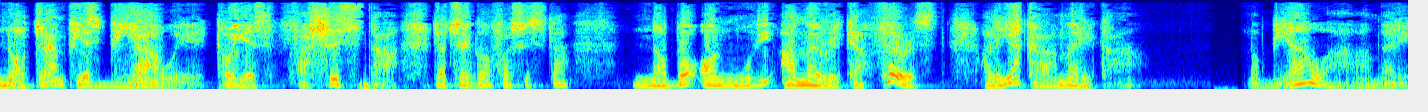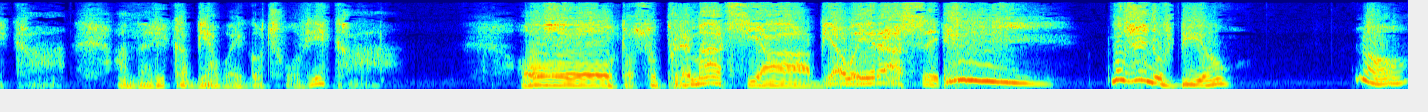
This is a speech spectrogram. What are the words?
No Trump jest biały, to jest faszysta. Dlaczego faszysta? No bo on mówi America first. Ale jaka Ameryka? No biała Ameryka. Ameryka białego człowieka. O, to supremacja białej rasy. Murzynów biją. No.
